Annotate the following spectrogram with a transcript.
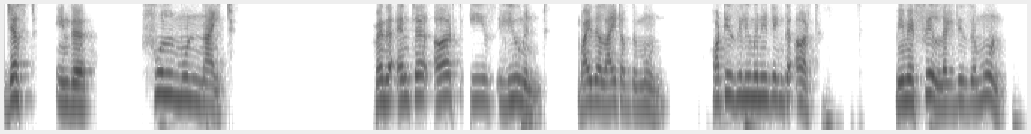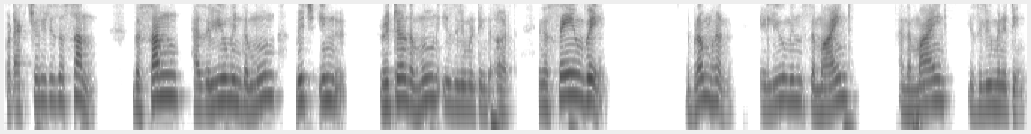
Just in the full moon night, when the entire earth is illumined by the light of the moon, what is illuminating the earth? We may feel that it is the moon, but actually it is the sun. The sun has illumined the moon, which in return, the moon is illuminating the earth. In the same way, the Brahman illumines the mind, and the mind is illuminating,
